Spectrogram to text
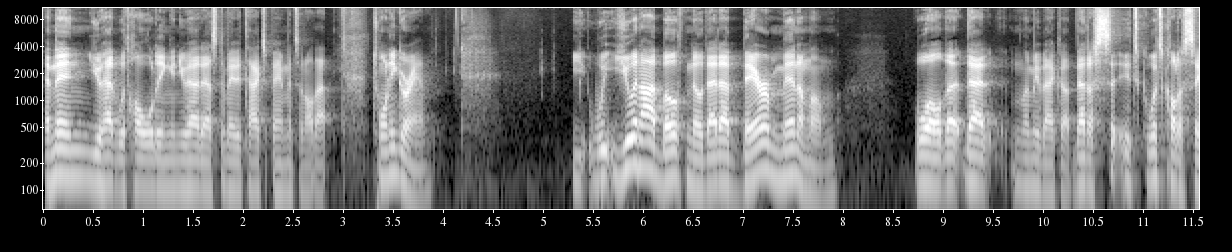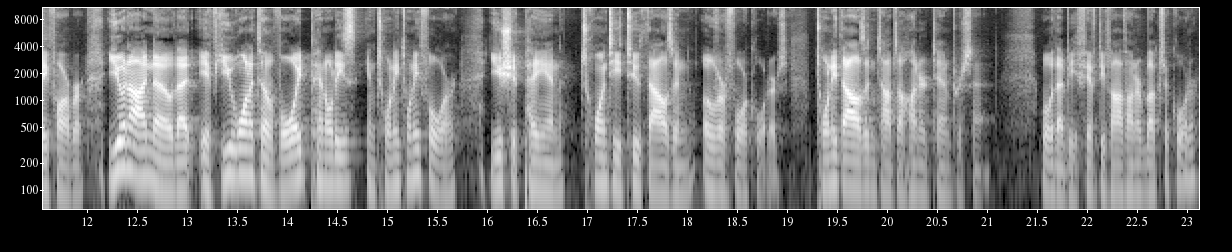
and then you had withholding and you had estimated tax payments and all that, twenty grand. You, we, you and I both know that a bare minimum well, that that let me back up. That a, it's what's called a safe harbor. You and I know that if you wanted to avoid penalties in 2024, you should pay in 22,000 over four quarters. 20,000 times 110 percent. What would that be? 5,500 bucks a quarter.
